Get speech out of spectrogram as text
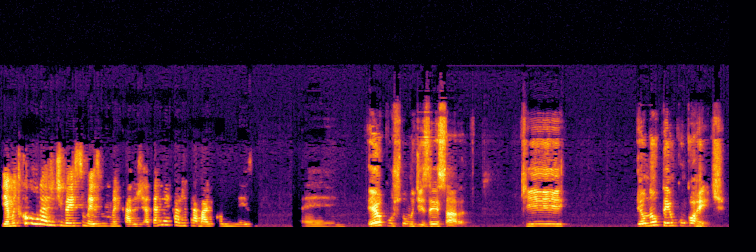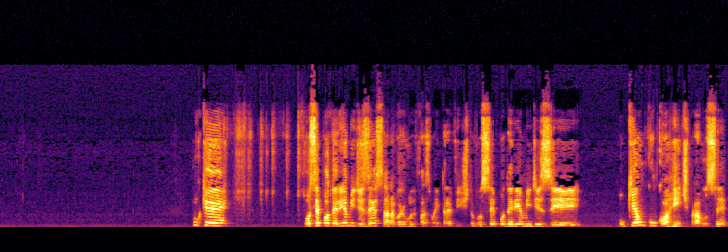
E é muito comum, né, a gente ver isso mesmo no mercado, de, até no mercado de trabalho comum mesmo. É... Eu costumo dizer, Sara, que eu não tenho concorrente. Porque você poderia me dizer, Sara, agora eu vou lhe fazer uma entrevista. Você poderia me dizer o que é um concorrente para você?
